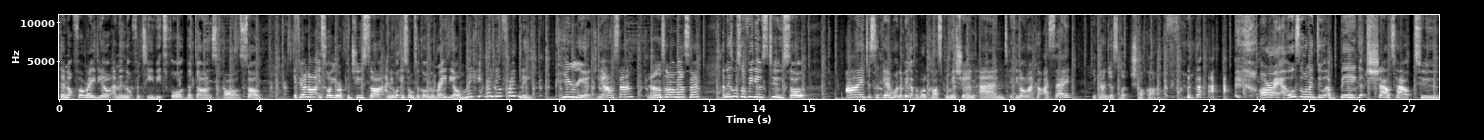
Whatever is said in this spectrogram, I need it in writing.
They're not for radio and they're not for TV. It's for the dance hall. So, if you're an artist or you're a producer and you want your song to go on the radio, make it radio friendly. Period. You saying? You know what I'm saying? And there's also videos too. So I just again want to big up the Broadcast Commission. And if you don't like what I say, you can just go chuck off. All right. I also want to do a big shout out to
